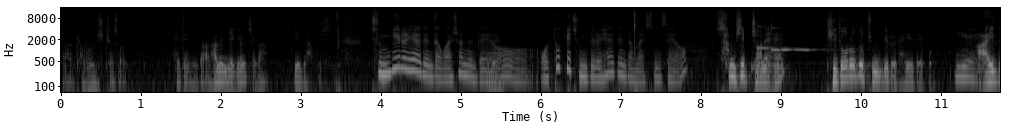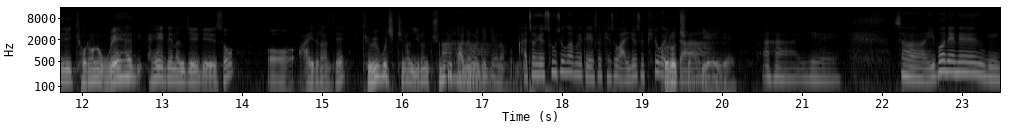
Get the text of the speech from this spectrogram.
아, 결혼을 시켜서 해야 됩니다라는 얘기를 제가 얘기하고 있습니다. 준비를 해야 된다고 하셨는데요. 네. 어떻게 준비를 해야 된다는 말씀이세요? 30 전에 기도로도 준비를 해야 되고 예. 아이들이 결혼을 왜 해- 해야 되는지에 대해서 어, 아이들한테 교육을 시키는 이런 준비 아하, 과정을 얘기하는 겁니다. 가정의 소중함에 대해서 계속 알려줄 필요가 그렇죠. 있다. 예, 예. 아하, 예. 자, 이번에는 그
